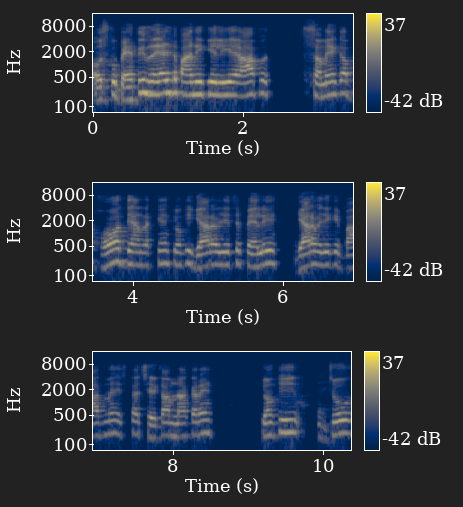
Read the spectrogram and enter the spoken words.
और उसको बेहतरीन रिज़ल्ट पाने के लिए आप समय का बहुत ध्यान रखें, क्योंकि 11 बजे से पहले 11 बजे के बाद में इसका छिड़काव ना करें, क्योंकि जो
